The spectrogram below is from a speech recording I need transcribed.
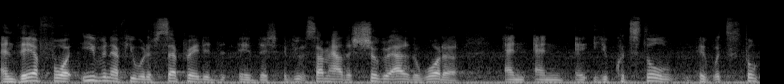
and therefore, even if you would have separated, the, if you, somehow the sugar out of the water, and and you could still it would still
